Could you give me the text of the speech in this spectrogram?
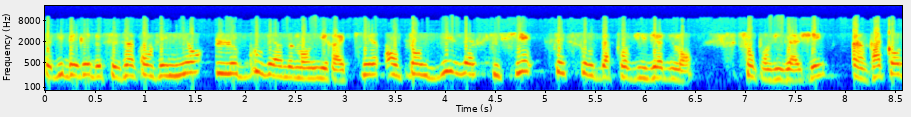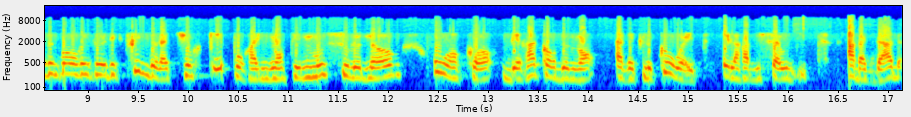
se libérer de ces inconvénients, le gouvernement irakien entend diversifier ses sources d'approvisionnement. Sont envisagées un raccordement au réseau électrique de la Turquie pour alimenter Mossoul au nord ou encore des raccordements avec le Koweït et l'Arabie saoudite. À Bagdad,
